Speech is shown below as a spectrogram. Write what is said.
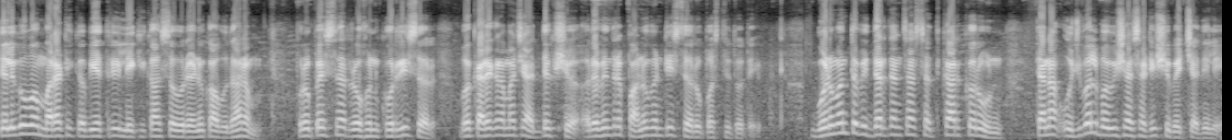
तेलुगू व मराठी कवयित्री लेखिका सौ रेणुका बुधारम प्रोफेसर रोहन कुर्री सर व कार्यक्रमाचे अध्यक्ष रवींद्र पानुगंटी सर उपस्थित होते. गुणवंत विद्यार्थ्यांचा सत्कार करून त्यांना उज्ज्वल भविष्यासाठी शुभेच्छा दिले.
